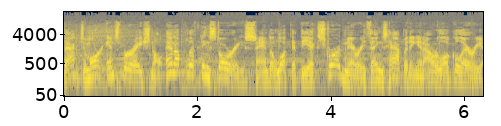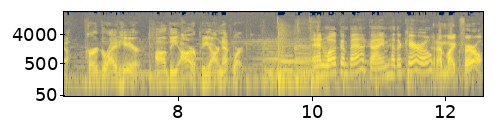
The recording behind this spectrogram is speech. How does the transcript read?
back to more inspirational and uplifting stories and a look at the extraordinary things happening in our local area. Heard right here on the RPR Network. And welcome back. I'm Heather Carroll. And I'm Mike Farrell.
